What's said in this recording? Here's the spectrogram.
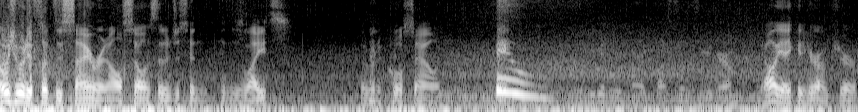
I wish you would have flipped his siren also instead of just hitting, hitting his lights. That would have been a cool sound. Did you get the recorded questions so you hear them? Oh yeah, you could hear. I'm sure.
